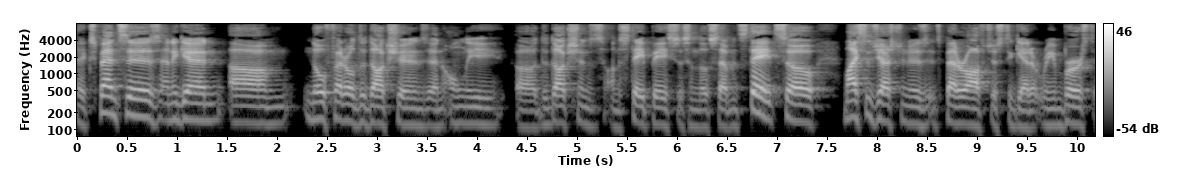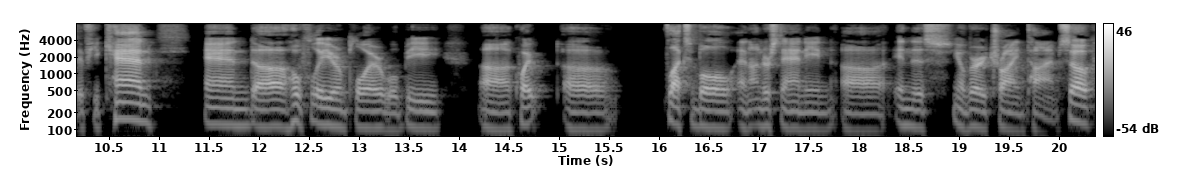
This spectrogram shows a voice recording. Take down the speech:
expenses. And again, um, no federal deductions and only uh, deductions on a state basis in those seven states. So my suggestion is it's better off just to get it reimbursed if you can. And uh, hopefully your employer will be uh, quite uh, flexible and understanding uh, in this you know very trying time. So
